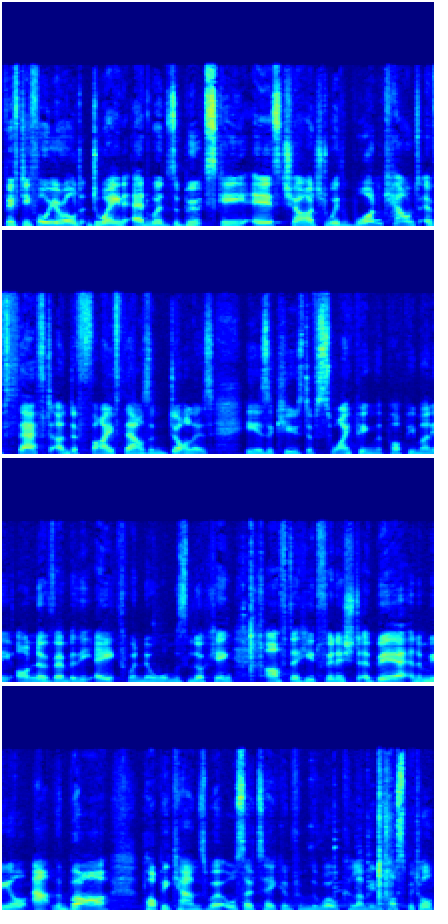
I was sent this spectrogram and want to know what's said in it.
54 year old Dwayne Edward Zabutsky is charged with one count of theft under $5,000. He is accused of swiping the poppy money on November the 8th when no one was looking after he'd finished a beer and a meal at the bar. Poppy cans were also taken from the Royal Columbian Hospital,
